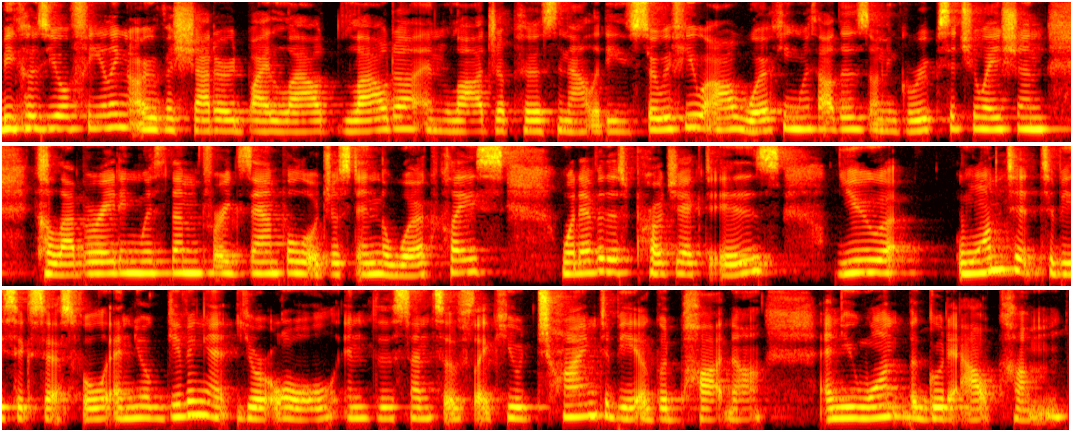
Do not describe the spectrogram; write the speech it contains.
Because you're feeling overshadowed by loud louder and larger personalities. So if you are working with others on a group situation collaborating with them for example or just in the workplace whatever this project is you want it to be successful and you're giving it your all in the sense of like you're trying to be a good partner and you want the good outcome.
